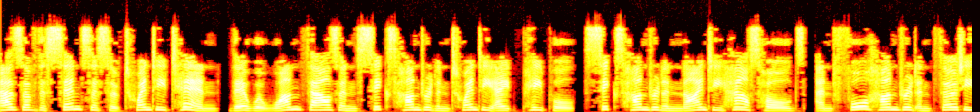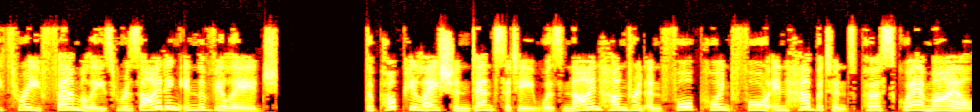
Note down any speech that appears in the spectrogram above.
As of the census of 2010, there were 1,628 people, 690 households, and 433 families residing in the village. The population density was 904.4 inhabitants per square mile,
